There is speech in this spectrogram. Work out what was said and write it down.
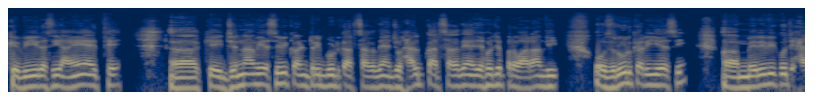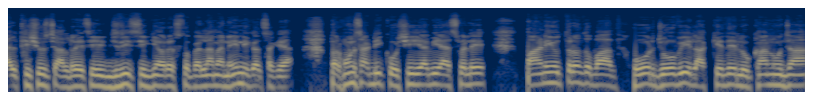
ਕਿ ਵੀਰ ਅਸੀਂ ਆਏ ਹਾਂ ਇੱਥੇ, ਅਹ ਕਿ ਜਿੰਨਾ ਵੀ ਅਸੀਂ ਵੀ ਕੰਟਰੀਬਿਊਟ ਕਰ ਸਕਦੇ ਹਾਂ, ਜੋ ਹੈਲਪ ਕਰ ਸਕਦੇ ਹਾਂ ਜਿਹੋ ਜਿਹੇ ਪਰਿਵਾਰ ਦੀ ਉਹ ਜ਼ਰੂਰ ਕਰੀਏ ਅਸੀਂ। ਮੇਰੇ ਵੀ ਕੁਝ ਹੈਲਥ ਇਸ਼ੂਜ਼ ਚੱਲ ਰਹੇ ਸੀ ਜਿਹਦੀ ਸੀਗੀਆਂ ਔਰ ਇਸ ਤੋਂ ਪਹਿਲਾਂ ਮੈਂ ਨਹੀਂ ਨਿਕਲ ਸਕਿਆ। ਪਰ ਹੁਣ ਸਾਡੀ ਕੋਸ਼ਿਸ਼ ਹੈ ਵੀ ਇਸ ਵੇਲੇ ਪਾਣੀ ਉਤਰਨ ਤੋਂ ਬਾਅਦ ਹੋਰ ਜੋ ਵੀ ਇਲਾਕੇ ਦੇ ਲੋਕਾਂ ਨੂੰ ਜਾਂ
